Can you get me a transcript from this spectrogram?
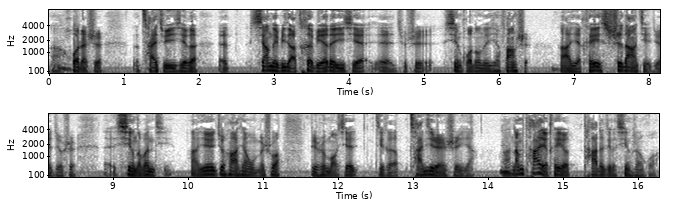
啊，或者是采取一些个呃相对比较特别的一些呃就是性活动的一些方式啊，也可以适当解决就是呃性的问题。啊，因为就好像我们说，比如说某些这个残疾人士一样啊，那么他也可以有他的这个性生活，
